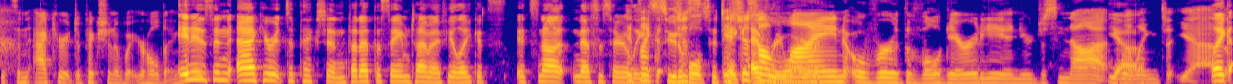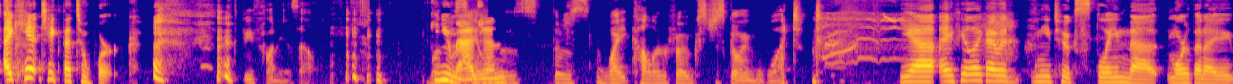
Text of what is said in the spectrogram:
it's an accurate depiction of what you're holding. It is an accurate depiction, but at the same time, I feel like it's it's not necessarily suitable just- to take It's just everywhere. a line over the vulgarity, and you're just not Yeah. willing to. Yeah, Like I can't take that to work. it'd be funny as hell. Can you Love to see all imagine? those those white collar folks just going what? Yeah, I feel like I would need to explain that more than I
